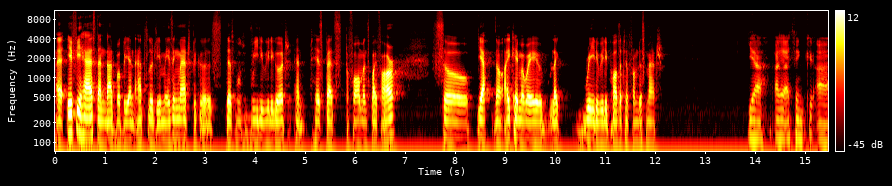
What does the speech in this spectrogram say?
uh, if he has, then that will be an absolutely amazing match because this was really, really good and his best performance by far. So yeah, no, I came away like really, really positive from this match. Yeah, I, I think uh,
